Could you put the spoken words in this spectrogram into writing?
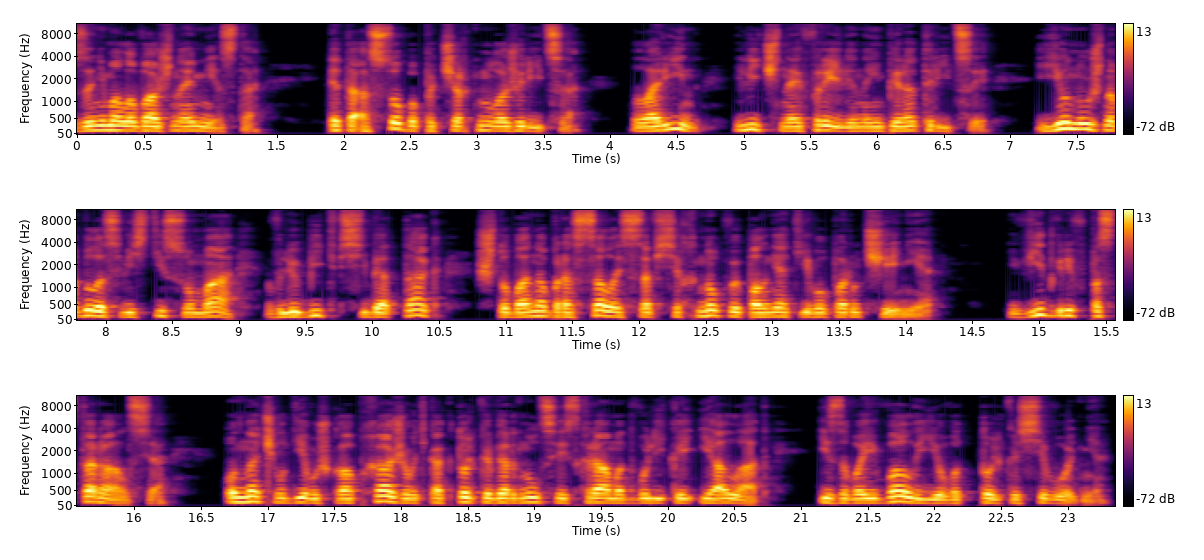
занимала важное место. Это особо подчеркнула жрица. Ларин, личная фрейлина императрицы. Ее нужно было свести с ума, влюбить в себя так, чтобы она бросалась со всех ног выполнять его поручения. Витгриф постарался. Он начал девушку обхаживать, как только вернулся из храма двуликой Иолат, и завоевал ее вот только сегодня.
